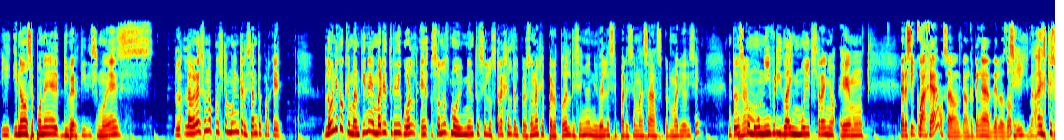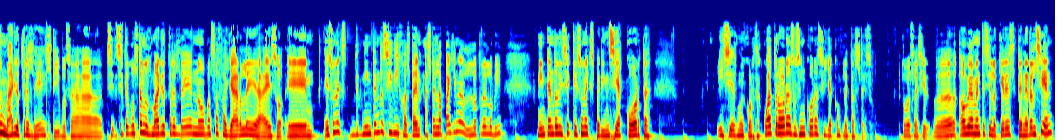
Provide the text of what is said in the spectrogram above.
Y, y no, se pone divertidísimo. Es. La, la, verdad es una apuesta muy interesante porque lo único que mantiene Mario 3D World es, son los movimientos y los trajes del personaje, pero todo el diseño de niveles se parece más a Super Mario Odyssey. Entonces, como un híbrido ahí muy extraño. Eh, pero sí cuaja, o sea, aunque tenga de los dos. Sí, no, es que es un Mario 3D, el tipo. O sea, si, si, te gustan los Mario 3D, no vas a fallarle a eso. Eh, es un. Nintendo sí dijo, hasta en, hasta en la página, el otro día lo vi. Nintendo dice que es una experiencia corta. Y sí es muy corta. Cuatro horas o cinco horas y ya completaste eso. Tú vas a decir, obviamente si lo quieres tener al 100,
